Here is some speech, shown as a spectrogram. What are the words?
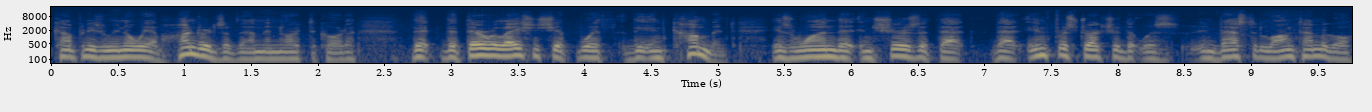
companies, we know we have hundreds of them in North Dakota, that, that their relationship with the incumbent is one that ensures that, that that infrastructure that was invested a long time ago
